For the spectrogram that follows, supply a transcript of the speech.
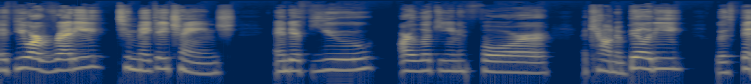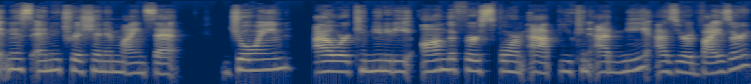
If you are ready to make a change, and if you are looking for accountability with fitness and nutrition and mindset, join our community on the 1st Phorm app. You can add me as your advisor,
